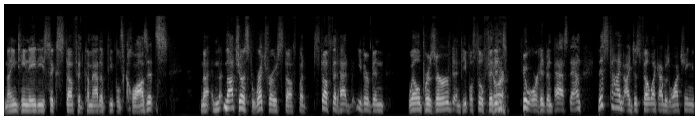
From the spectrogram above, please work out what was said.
1986 stuff had come out of people's closets. Not, not just retro stuff, but stuff that had either been well preserved and people still fit Sure. into or had been passed down. This time I just felt like I was watching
